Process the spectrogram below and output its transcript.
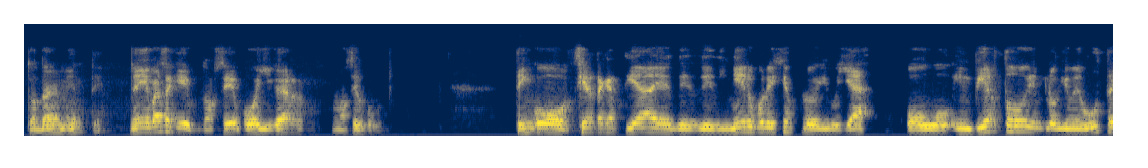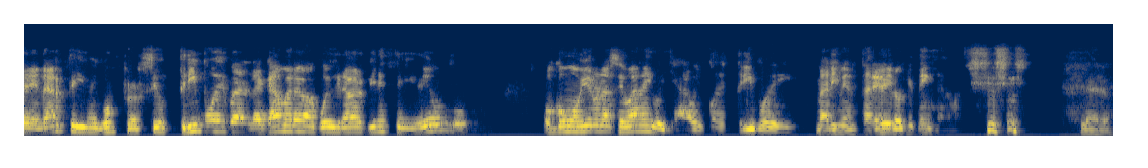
totalmente. A mí me pasa que, no sé, puedo llegar, no sé, tengo cierta cantidad de, dinero, por ejemplo, y digo ya, o invierto en lo que me gusta en el arte y me compro, no un trípode para la cámara para poder grabar bien este video, o, o como viene una semana y digo, ya voy con el trípode y me alimentaré de lo que tenga. claro.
